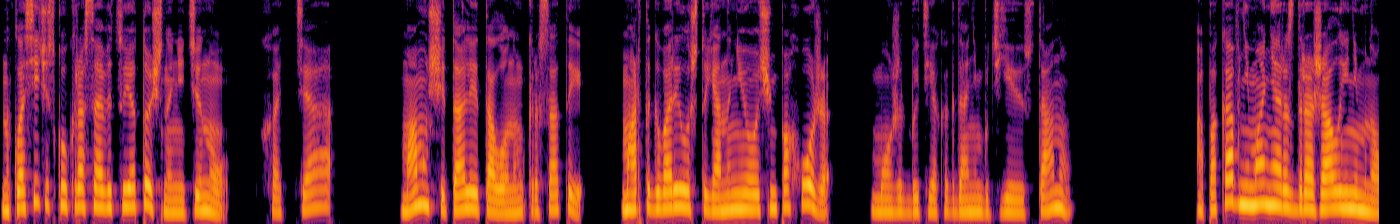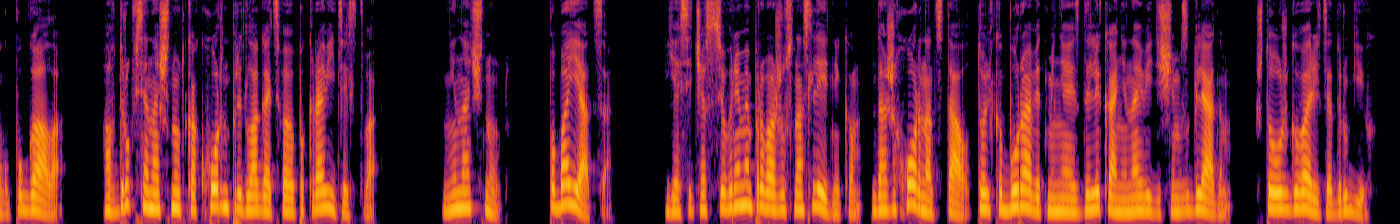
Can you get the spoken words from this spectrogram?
На классическую красавицу я точно не тяну. Хотя... Маму считали эталоном красоты. Марта говорила, что я на нее очень похожа, может быть, я когда-нибудь ею стану? А пока внимание раздражало и немного пугало. А вдруг все начнут, как Хорн, предлагать свое покровительство? Не начнут. Побоятся. Я сейчас все время провожу с наследником. Даже Хорн отстал, только буравит меня издалека ненавидящим взглядом. Что уж говорить о других.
